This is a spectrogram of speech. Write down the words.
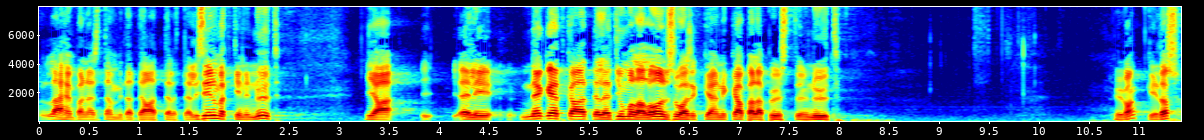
lähempänä sitä, mitä te ajattelette. Eli silmät kiinni nyt. Ja, eli ne, ketkä ajattelee, että Jumalalla on suosikkeja, niin käpälä pystyy nyt. Hyvä, kiitos.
